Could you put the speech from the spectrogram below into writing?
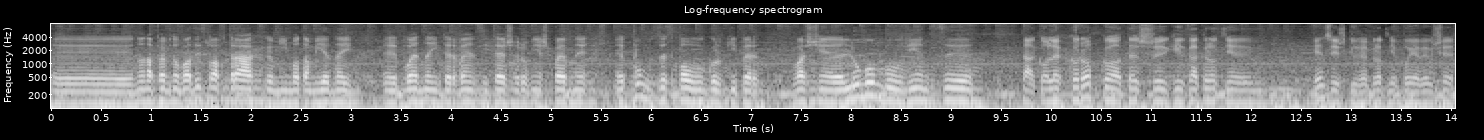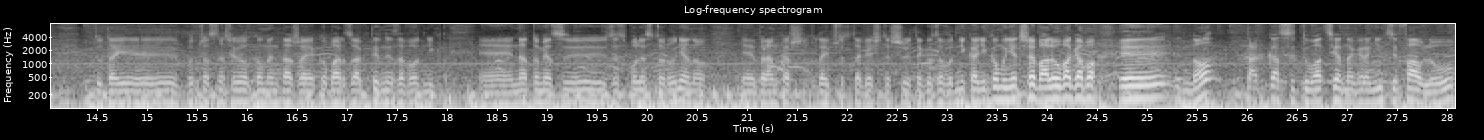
Yy, No na pewno Władysław Trach, mimo tam jednej yy, błędnej interwencji, też również pewny yy, punkt zespołu golkiper właśnie Lumumbu, więc Tak, Olech Koropko też kilkakrotnie więcej niż kilkakrotnie pojawiał się tutaj podczas naszego komentarza jako bardzo aktywny zawodnik. Natomiast w zespole z Torunia, no bramkarz tutaj przedstawiać też tego zawodnika nikomu nie trzeba, ale uwaga, bo no taka sytuacja na granicy faulu.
